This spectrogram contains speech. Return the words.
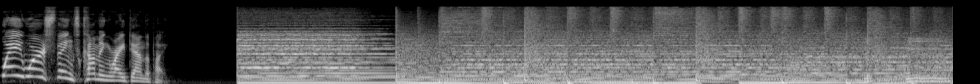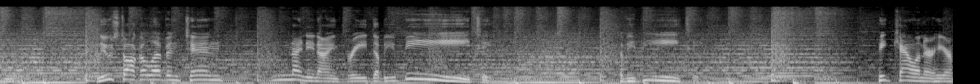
way worse things coming right down the pike. News Talk 1110 99.3 WBT. WBT. Pete Kaliner here.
